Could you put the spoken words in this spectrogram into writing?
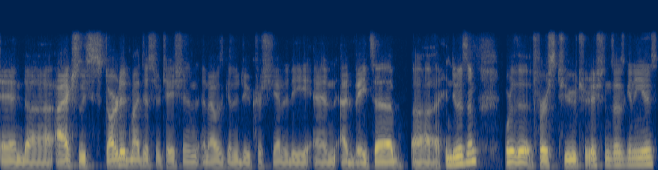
and uh, I actually started my dissertation, and I was going to do Christianity and Advaita uh, Hinduism were the first two traditions I was going to use,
